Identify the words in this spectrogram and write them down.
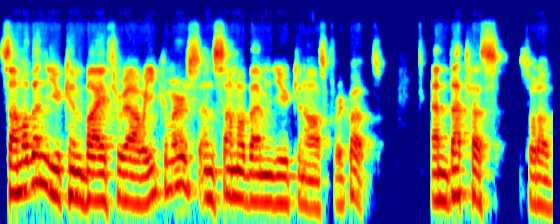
some of them you can buy through our e-commerce and some of them you can ask for a quote. And that has sort of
